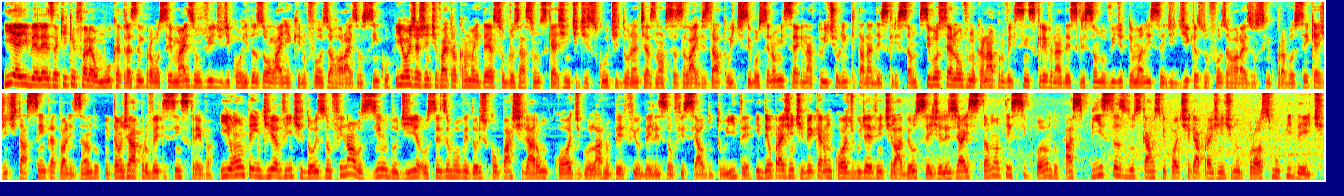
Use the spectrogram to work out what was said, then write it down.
E aí, beleza? Aqui quem fala é o Muka, trazendo para você mais um vídeo de corridas online aqui no Forza Horizon 5. E hoje a gente vai trocar uma ideia sobre os assuntos que a gente discute durante as nossas lives da Twitch. Se você não me segue na Twitch, o link tá na descrição. Se você é novo no canal, aproveite e se inscreva na descrição do vídeo. Tem uma lista de dicas do Forza Horizon 5 para você que a gente tá sempre atualizando. Então já aproveite e se inscreva. E ontem, dia 22, no finalzinho do dia, os desenvolvedores compartilharam um código lá no perfil deles oficial do Twitter e deu pra gente ver que era um código de Event Lab, ou seja, eles já estão antecipando as pistas dos carros que pode chegar pra gente no próximo update.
